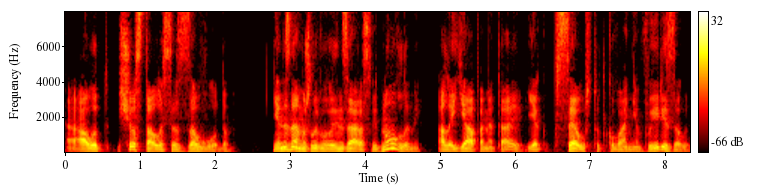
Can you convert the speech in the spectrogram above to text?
а от що сталося з заводом? Я не знаю, можливо, він зараз відновлений, але я пам'ятаю, як все устаткування вирізали,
